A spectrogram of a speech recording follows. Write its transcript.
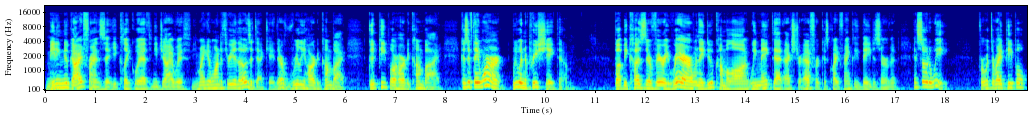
Meeting new guy friends that you click with and you jive with, you might get one to three of those a decade. They're really hard to come by. Good people are hard to come by. Because if they weren't, we wouldn't appreciate them. But because they're very rare, when they do come along, we make that extra effort because, quite frankly, they deserve it. And so do we. For with the right people,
